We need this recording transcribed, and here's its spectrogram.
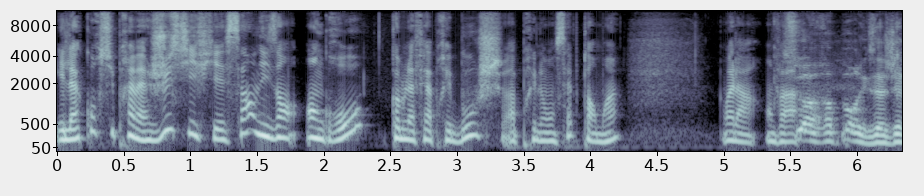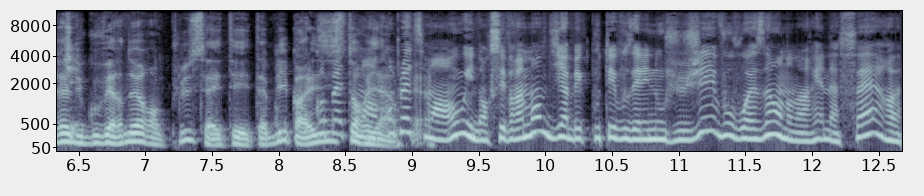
et la Cour suprême a justifié ça en disant, en gros, comme l'a fait après Bush, après le 11 septembre, hein, voilà, on va. Sur un rapport exagéré du gouverneur, en plus, a été établi par les historiens. Complètement, oui. Donc c'est vraiment de dire, bah, écoutez, vous allez nous juger, vous voisins, on n'en a rien à faire.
